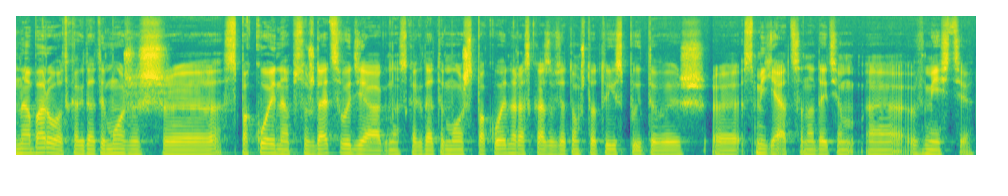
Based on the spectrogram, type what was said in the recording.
наоборот, когда ты можешь э, спокойно обсуждать свой диагноз, когда ты можешь спокойно рассказывать о том, что ты испытываешь, э, смеяться над этим э, вместе,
